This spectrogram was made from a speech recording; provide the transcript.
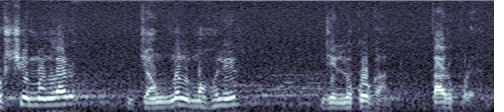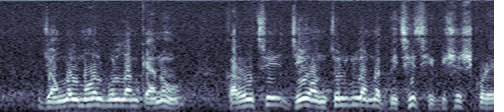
পশ্চিমবাংলার জঙ্গলমহলের যে লোকগান, তার উপরে। জঙ্গলমহল বললাম কেন? কারণ হচ্ছে যে অঞ্চলগুলো আমরা বেছেছি, বিশেষ করে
